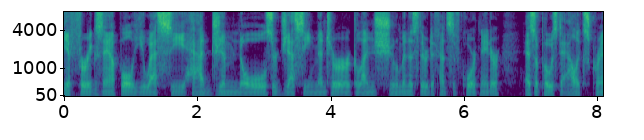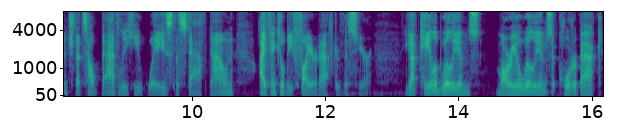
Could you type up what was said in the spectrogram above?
if, for example, USC had Jim Knowles or Jesse Minter or Glenn Schumann as their defensive coordinator as opposed to Alex Grinch. That's how badly he weighs the staff down. I think he'll be fired after this year. You got Caleb Williams, Mario Williams at quarterback,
